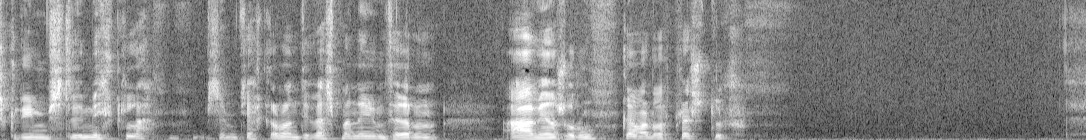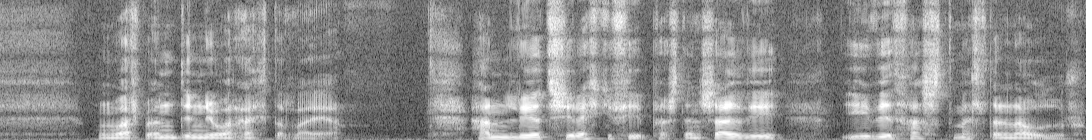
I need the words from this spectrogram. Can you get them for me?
skrýmslið mikla sem gekk á landi Vestmannegjum þegar hann afi hans og runga var þar prestur. Hún varp öndinni og var hægt að hlæja. Hann let sér ekki fýpast en sagði ívið fastmeltarinn áður.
